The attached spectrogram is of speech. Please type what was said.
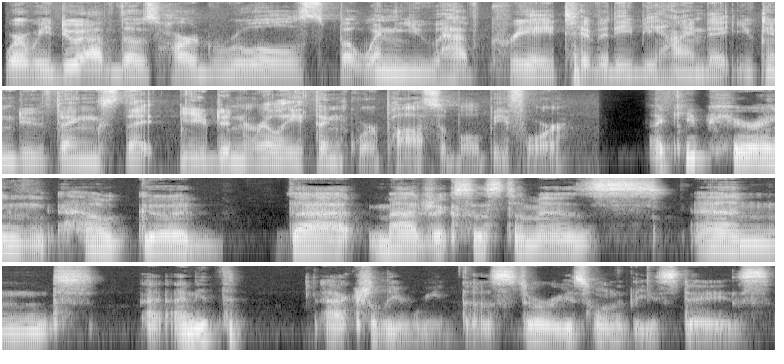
where we do have those hard rules, but when you have creativity behind it, you can do things that you didn't really think were possible before. I keep hearing how good that magic system is, and I need to actually read those stories one of these days.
